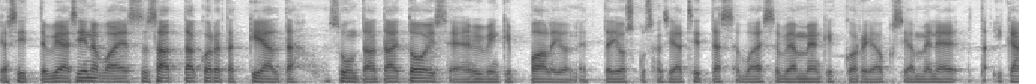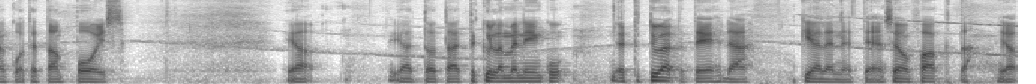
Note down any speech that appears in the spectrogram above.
Ja sitten vielä siinä vaiheessa saattaa korjata kieltä suuntaan tai toiseen hyvinkin paljon, että joskushan sieltä sitten tässä vaiheessa vielä meidänkin korjauksia menee, ikään kuin otetaan pois. Ja, ja tota, että kyllä me niin kuin, että työtä tehdään kielen eteen, se on fakta. Ja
